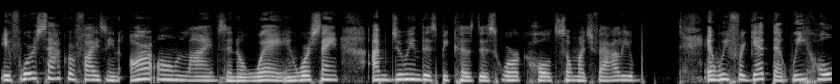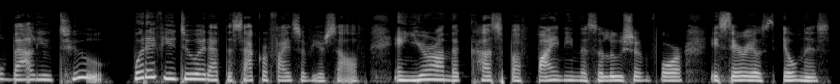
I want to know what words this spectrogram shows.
if we're sacrificing our own lives in a way and we're saying, I'm doing this because this work holds so much value, and we forget that we hold value too. What if you do it at the sacrifice of yourself and you're on the cusp of finding the solution for a serious illness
